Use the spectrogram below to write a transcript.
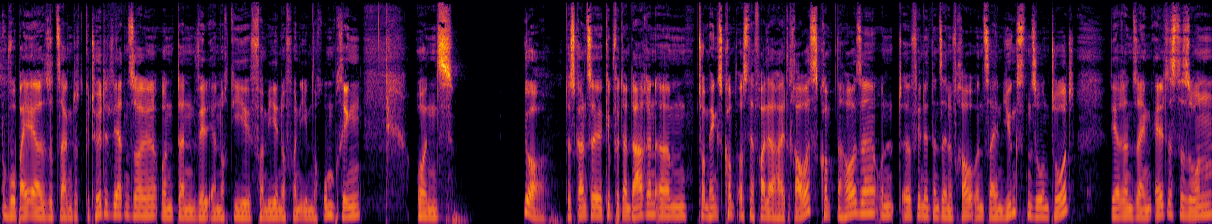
wobei er sozusagen dort getötet werden soll und dann will er noch die Familie noch von ihm noch umbringen und ja, das Ganze gipfelt dann darin, ähm, Tom Hanks kommt aus der Falle halt raus, kommt nach Hause und äh, findet dann seine Frau und seinen jüngsten Sohn tot, während sein ältester Sohn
